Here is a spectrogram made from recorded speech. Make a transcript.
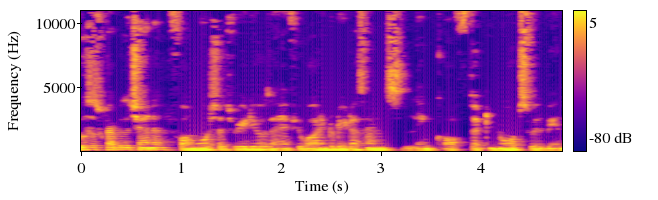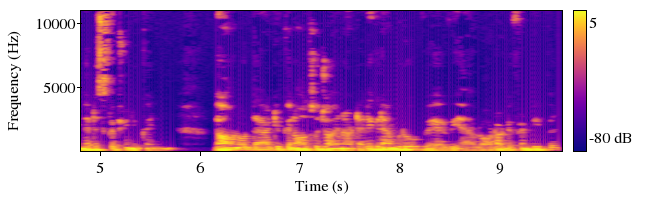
do subscribe to the channel for more such videos. And if you are into data science, link of the notes will be in the description. You can download that. You can also join our telegram group where we have a lot of different people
